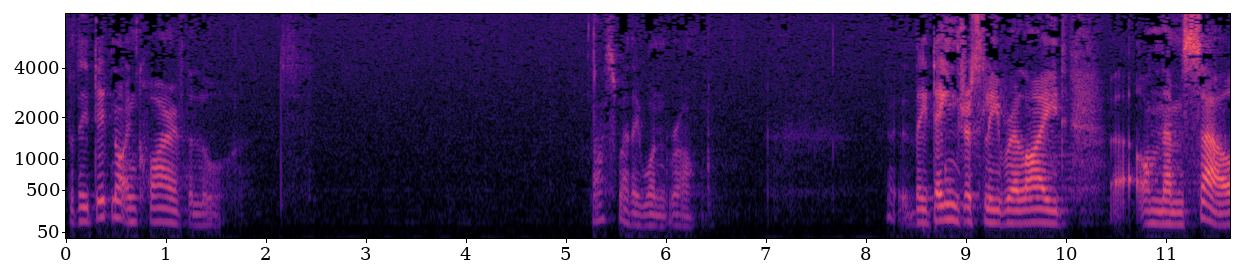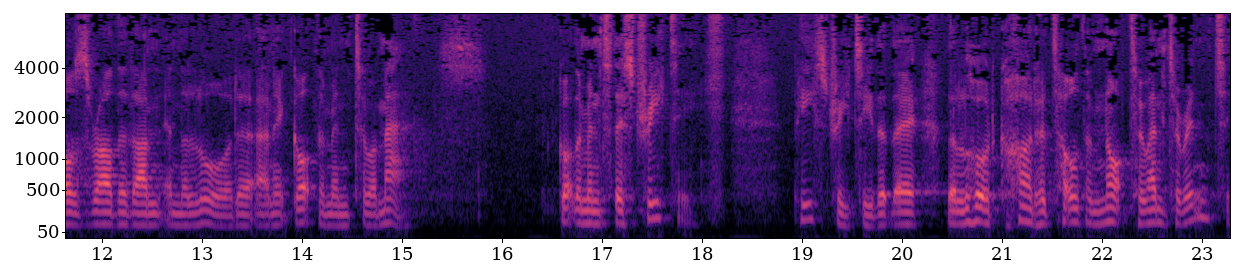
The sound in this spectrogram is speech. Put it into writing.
But they did not inquire of the Lord. That's where they went wrong. They dangerously relied uh, on themselves rather than in the Lord, uh, and it got them into a mess. Got them into this treaty peace treaty that they, the Lord God had told them not to enter into.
